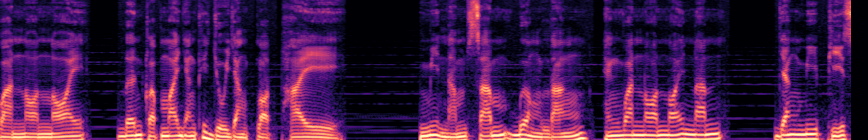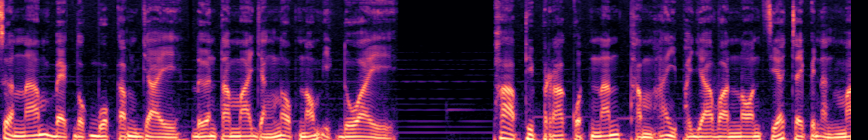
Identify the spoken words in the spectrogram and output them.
วานนอนน้อย เดินกลับมายังที่อยู่อย่างปลอดภัย มีหนำซ้ำเบื้องหลัง แห่งวานนอนน้อยนั้น ยังมีผีเสื้อน้ำแบกดอกบัวกำใหญ่เดินตามมาอย่างนอบน้อมอีกด้วย ภาพที่ปรากฏนั้นทำให้พญาวานอนเสียใจเป็นอันม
